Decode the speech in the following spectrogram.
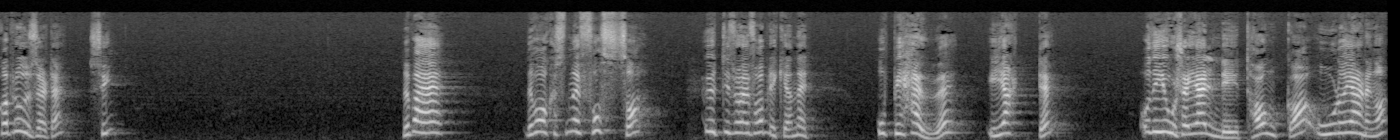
Hva produserte jeg? Synd. Det, bare, det var akkurat som det fossa ut fra fabrikken der. Oppi hodet, i hjertet. Og det gjorde seg gjeldende i tanker, ord og gjerninger.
